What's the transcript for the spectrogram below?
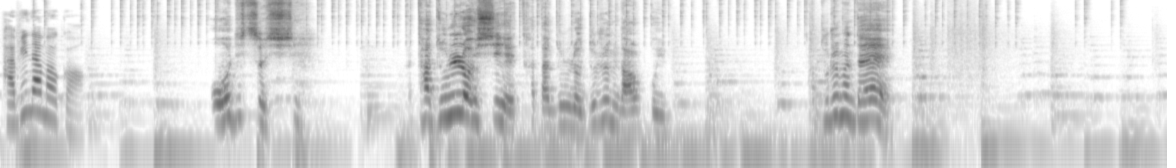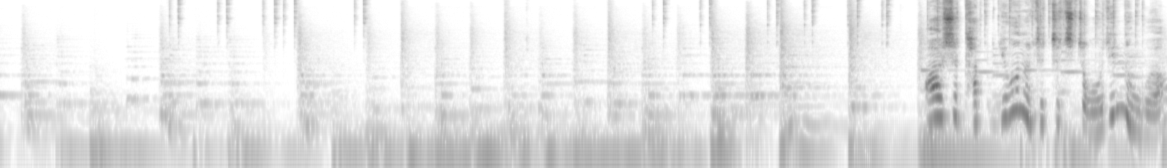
밥이나 먹어. 어딨어 씨. 다 눌러 씨. 다다 눌러. 누르면 나올 거임. 다 누르면 돼. 아씨 다 이거는 대체 진짜 어디 있는 거야?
